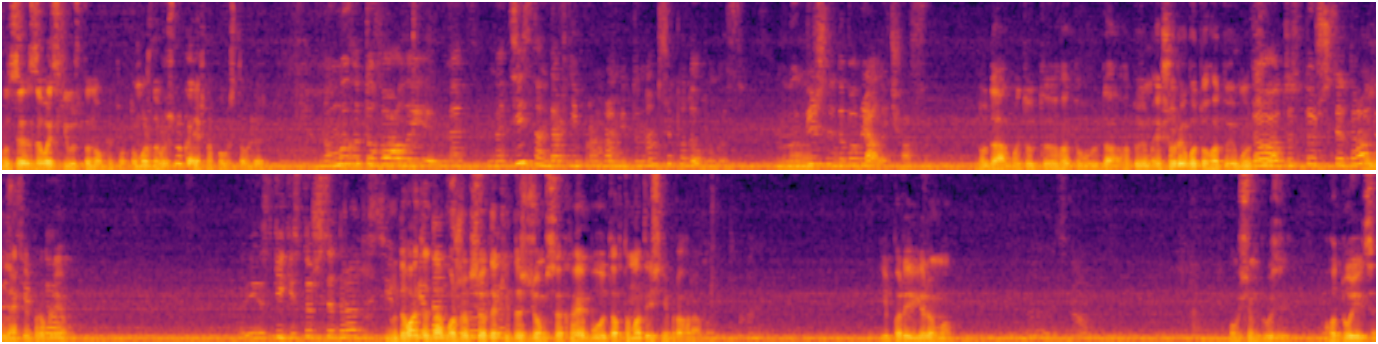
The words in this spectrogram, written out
Ну, це заводські установки, тобто можна вручну, звісно, повиставляти. Ну, ми готували на, на цій стандартній програмі, то нам все подобалось. Ми Мгм. більш не додавали часу. Ну так, да, ми тут е, готуємо, да, готуємо. Якщо рибу, то готуємо і все. це 160 градусів. Ніяких проблем. Скільки? 160 градусів? Ну давайте да, може все-таки дождемося, хай будуть автоматичні програми. І перевіримо. В общем, друзі, готується.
